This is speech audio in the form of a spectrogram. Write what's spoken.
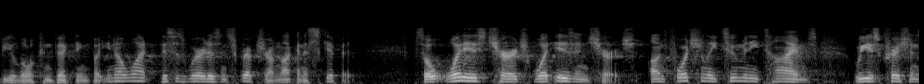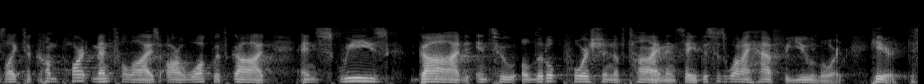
be a little convicting. But you know what? This is where it is in Scripture. I'm not going to skip it. So, what is church? What isn't church? Unfortunately, too many times we as Christians like to compartmentalize our walk with God and squeeze God into a little portion of time and say, This is what I have for you, Lord. Here, this,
